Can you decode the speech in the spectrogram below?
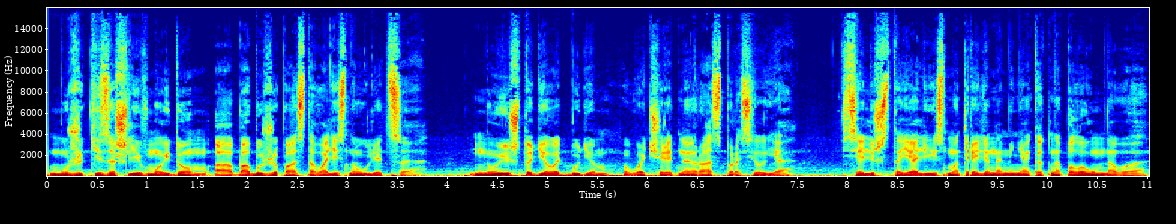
Мужики зашли в мой дом, а бабы же пооставались на улице. «Ну и что делать будем?» – в очередной раз спросил я. Все лишь стояли и смотрели на меня, как на полоумного.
